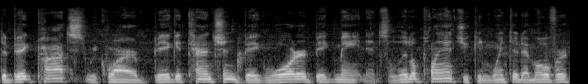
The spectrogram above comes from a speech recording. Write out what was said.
The big pots require big attention, big water, big maintenance. Little plants, you can winter them over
